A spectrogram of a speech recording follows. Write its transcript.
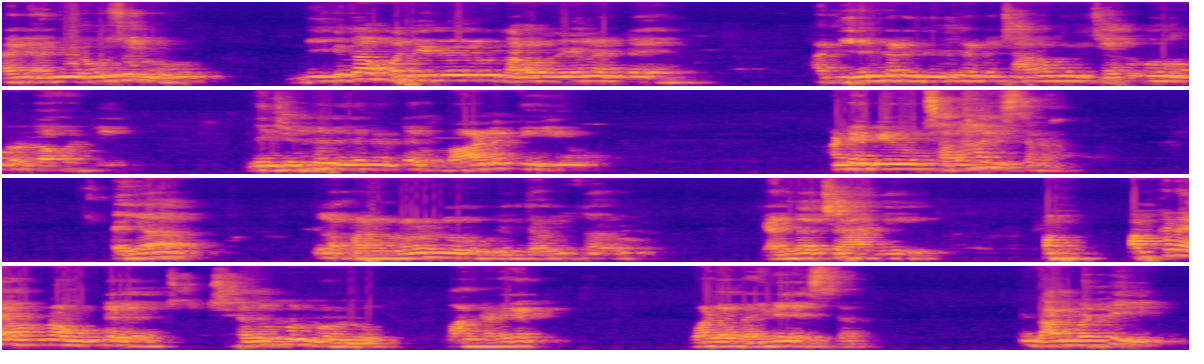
కానీ అన్ని రోజులు మిగతా పదివేలు నలభై వేలు అంటే అది ఏంటంటే ఎందుకంటే చాలా మంది చదువుకొని ఉంటారు కాబట్టి నేను చెప్పేది ఏంటంటే వాళ్ళకి అంటే నేను సలహా ఇస్తాను. అయ్యా ఇలా పలానోళ్ళు ఇంత అడుగుతారు వెళ్ళొచ్చా అని పక్కన ఎవరన్నా ఉంటే చదువుకున్న వాళ్ళు వాళ్ళని అడగండి. వాళ్ళు ఒక ఐడియా ఇస్తారు. దాన్ని బట్టి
